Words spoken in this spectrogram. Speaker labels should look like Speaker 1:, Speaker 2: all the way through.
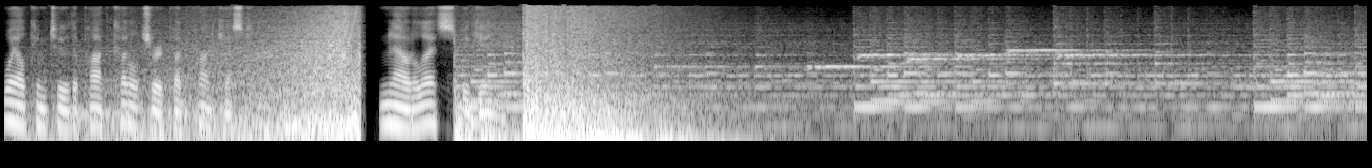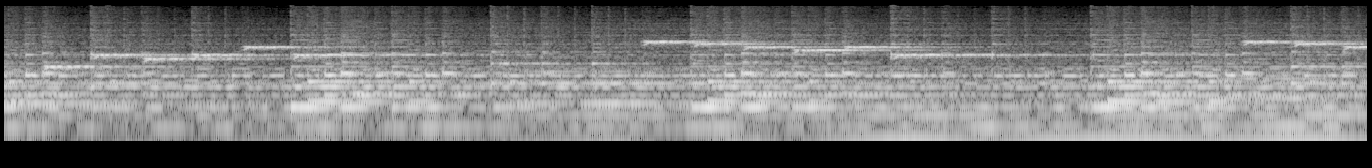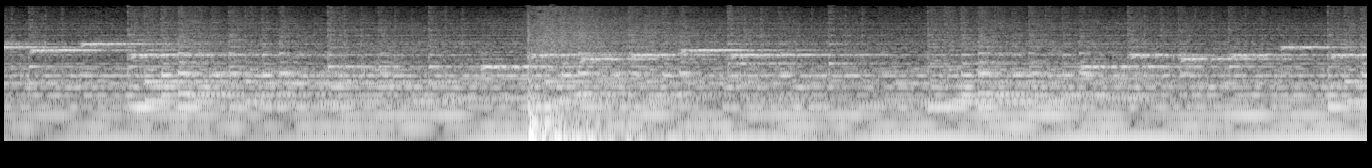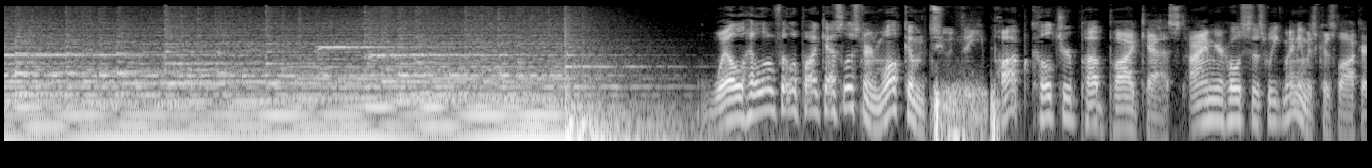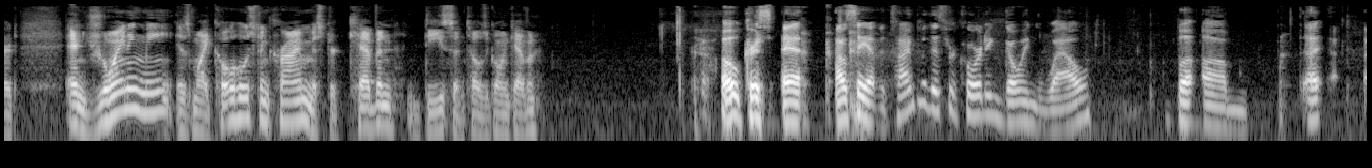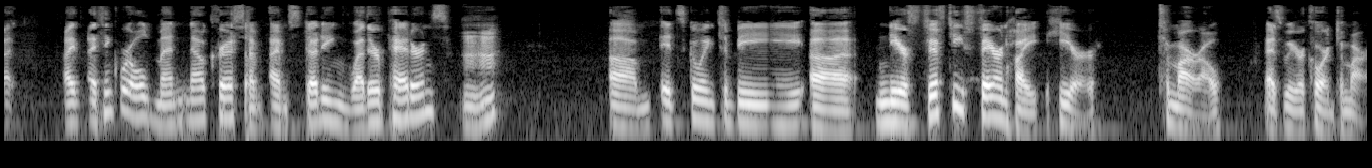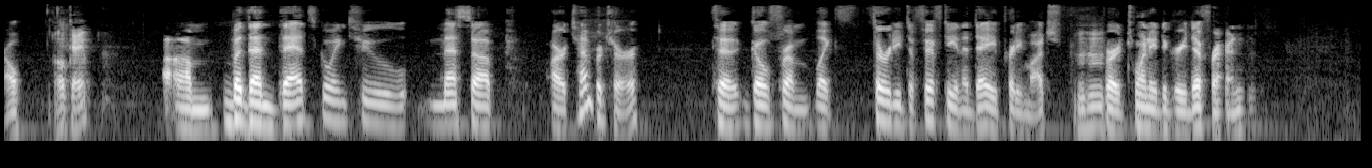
Speaker 1: Welcome to the Pop Culture Pub Podcast. Now let's begin.
Speaker 2: Podcast listener, and welcome to the Pop Culture Pub Podcast. I'm your host this week. My name is Chris Lockhart, and joining me is my co-host in crime, Mr. Kevin Decent. How's it going, Kevin?
Speaker 3: Oh, Chris, uh, I'll say at the time of this recording, going well, but um, I, I, I think we're old men now, Chris. I'm, I'm studying weather patterns.
Speaker 2: Mm-hmm.
Speaker 3: Um, it's going to be uh, near 50 Fahrenheit here tomorrow, as we record tomorrow.
Speaker 2: Okay.
Speaker 3: Um, but then that's going to mess up our temperature to go from like 30 to 50 in a day, pretty much,
Speaker 2: Mm-hmm.
Speaker 3: for a 20 degree difference.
